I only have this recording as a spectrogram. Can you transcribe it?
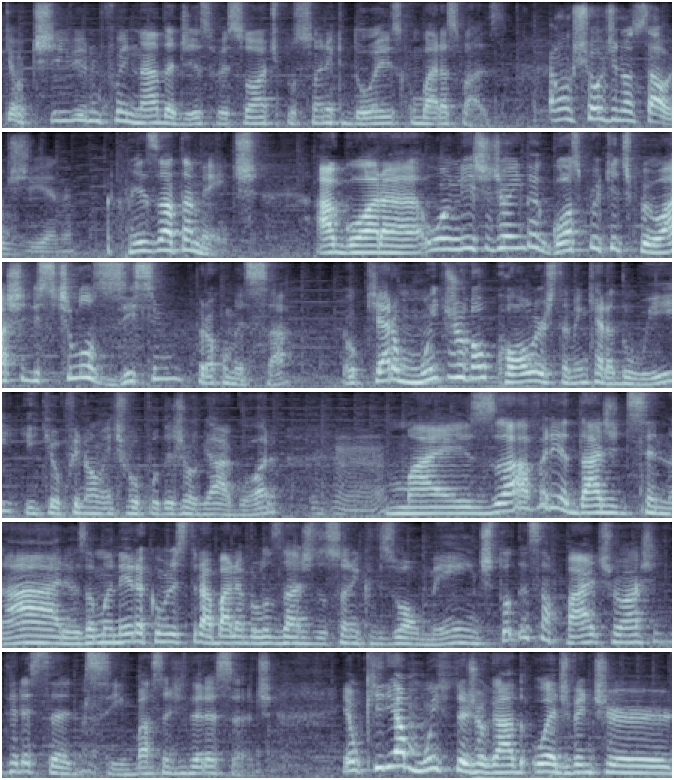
que eu tive não foi nada disso, foi só tipo Sonic 2 com várias fases. É um show de nostalgia, né? Exatamente. Agora, o Unleashed eu ainda gosto porque, tipo, eu acho ele estilosíssimo para começar. Eu quero muito jogar o Colors também, que era do Wii, e que eu finalmente vou poder jogar agora. Uhum. Mas a variedade de cenários, a maneira como eles trabalham a velocidade do Sonic visualmente, toda essa parte eu acho interessante, sim, bastante interessante. Eu queria muito ter jogado o Adventure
